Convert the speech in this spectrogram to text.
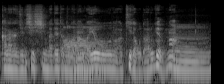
体中に湿疹が出たとかなんかようのは聞いたことあるけどな、うまん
